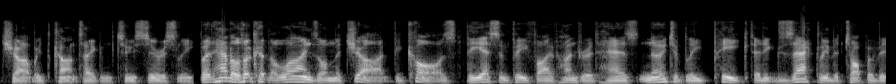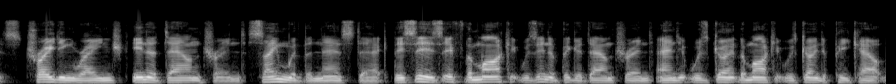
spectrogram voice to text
chart, we can't take them too seriously. But have a look at the lines on the chart because the S&P 500 has notably peaked at exactly the top of its trading range in a downtrend. Same with the Nasdaq. This is if the market was in a bigger downtrend and it was going, the market was going to peak out.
